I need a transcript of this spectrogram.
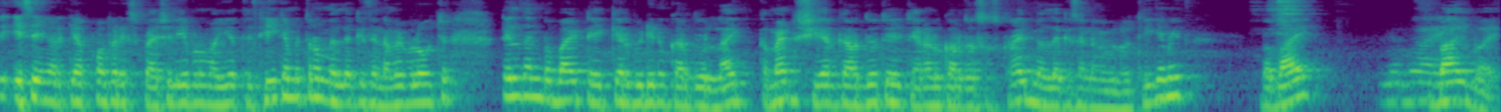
ਤੇ ਇਸੇ ਕਰਕੇ ਆਪਾਂ ਫਿਰ ਸਪੈਸ਼ਲੀ ਬਣਵਾਈ ਹੈ ਤੇ ਠੀਕ ਹੈ ਮਿੱਤਰੋ ਮਿਲਦੇ ਕਿਸੇ ਨਵੇਂ ਵਲੌਗ ਚ। Till then bye take care video ਨੂੰ ਕਰ ਦਿਓ ਲਾਈਕ ਕਮੈਂਟ ਸ਼ੇਅਰ ਕਰ ਦਿਓ ਤੇ ਚੈਨਲ ਨੂੰ ਕਰ ਦਿਓ ਸਬਸਕ੍ਰਾਈਬ ਮਿਲਦੇ ਕਿਸੇ ਨਵੇਂ ਵਲੌਗ ਠੀਕ ਹੈ ਮੀਤ? ਬਾਏ ਬਾਏ ਬਾਏ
